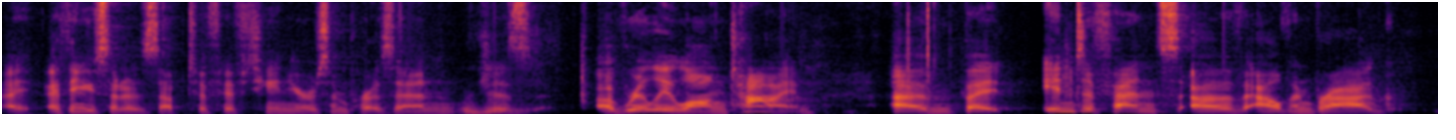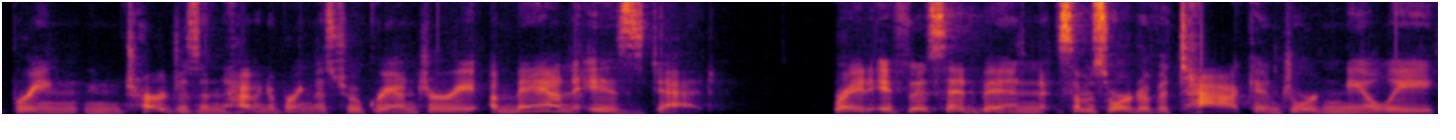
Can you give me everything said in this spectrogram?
I, I think you said it was up to 15 years in prison, which mm-hmm. is a really long time. Um, but in defense of Alvin Bragg bringing charges and having to bring this to a grand jury, a man is dead. Right. If this had been some sort of attack and Jordan Neely,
